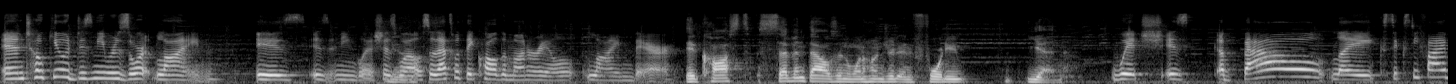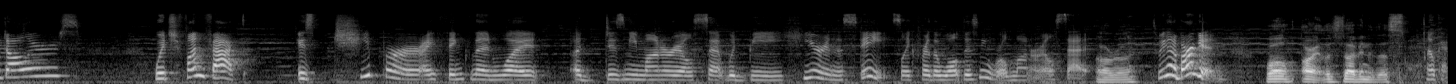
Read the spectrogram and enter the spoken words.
And Tokyo Disney Resort line is is in English as Yeah. well. So that's what they call the monorail line there, It costs seven thousand one hundred and forty yen. which is about like $65, which fun fact is cheaper I think than what a Disney monorail set would be here in the states, like for the Walt Disney World monorail set. Oh, really? So we got a bargain. Well, all right. Let's dive into this. Okay.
